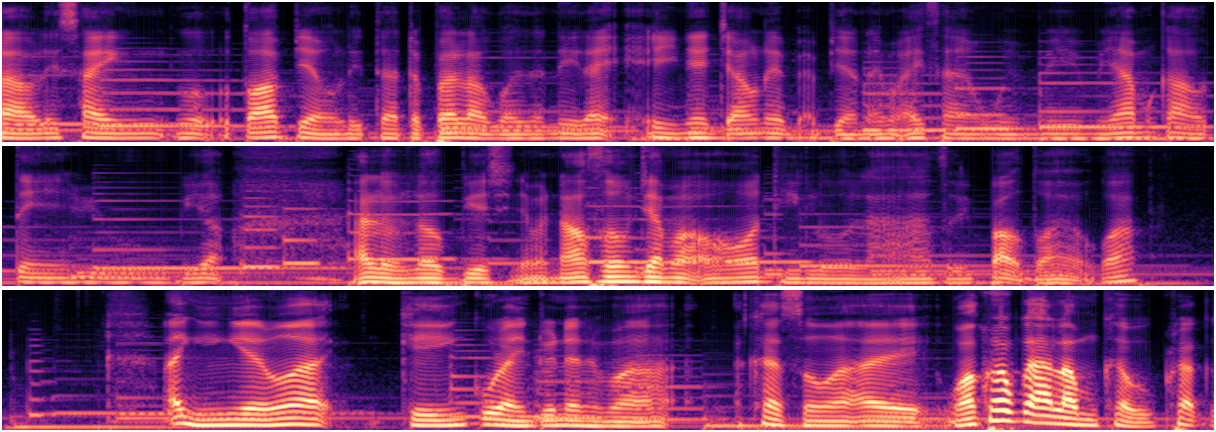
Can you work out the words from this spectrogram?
တာကိုလေဆိုင်ဟိုသွားပြန်လို့လေတပတ်လောက်ကနေတိုင်းအိမ်နဲ့ကြောင်းနဲ့ပြန်တိုင်းမှာအဲ့ဆိုင်ဝင်မေးမရမကောက်တင်ယူပြီးတော့ အဲ့လိုလုပ်ပြီးအချိန်မှာနောက်ဆုံးကျမှအော်ဒီလိုလားဆိုပြီးပေါက်သွားရောကွာအဲ့ငငယ်တော့ game ကိုယ်တိုင်တွင်းတဲ့ထဲမှာအခက်ဆုံးကအဲ့ Warcraft ကအဲ့လောက်မခက်ဘူး crack က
